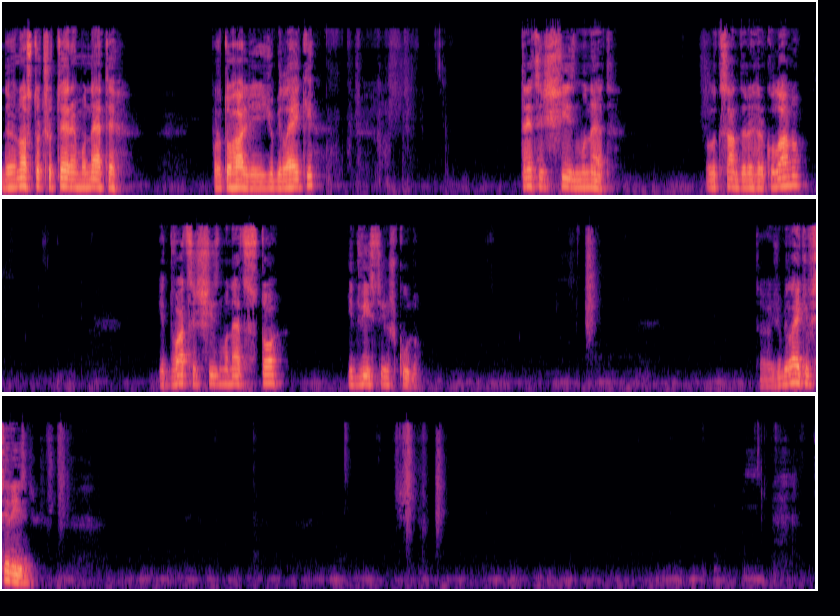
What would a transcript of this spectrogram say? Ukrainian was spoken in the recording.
94 монети Португалії юбілейки. 36 монет Олександра Геркулану. І 26 монет 100 і 200 шкуду. Юбілейки всі різні.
